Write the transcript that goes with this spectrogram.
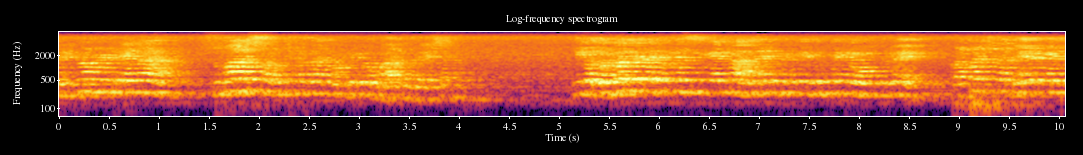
ಟ್ರಿಗ್ನೋಮೆಟ್ರಿಯನ್ನ ಸುಮಾರಷ್ಟು ಅಂಶಗಳನ್ನ ಕೊಟ್ಟಿರುವ ಭಾರತ ದೇಶ. ಈಗ ದೊಡ್ಡ ದೊಡ್ಡ ಯೂನಿವರ್ಸಿಟಿಗಳನ್ನ ಅಮೆರಿಕಕ್ಕೆ ಯುಕೆಗೆ ಹೋಗ್ತದೆ ಪ್ರಪಂಚದ ಬೇರೆ ಬೇರೆ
